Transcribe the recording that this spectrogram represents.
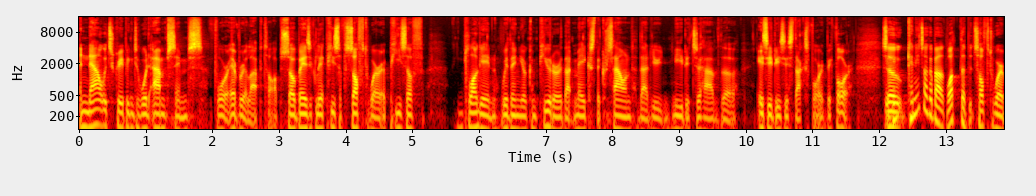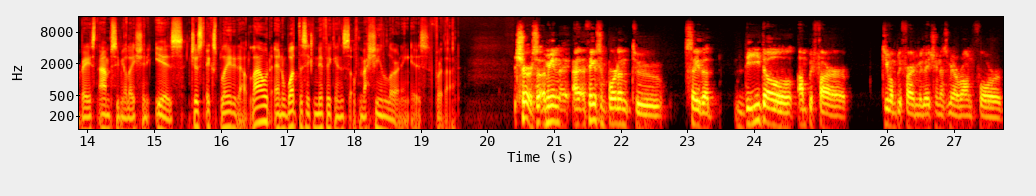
And now it's creeping toward amp sims for every laptop. So basically a piece of software, a piece of plug-in within your computer that makes the sound that you needed to have the AC/DC stacks for it before. So, mm-hmm. can you talk about what the software based AMP simulation is? Just explain it out loud and what the significance of machine learning is for that. Sure. So, I mean, I, I think it's important to say that the digital amplifier, tube amplifier emulation has been around for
